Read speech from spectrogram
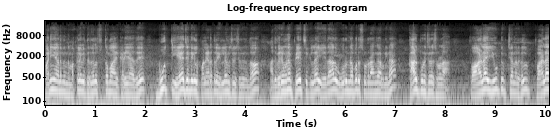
பணியானது இந்த மக்களவைத் தேர்தலில் சுத்தமாக கிடையாது. பூத் ஏஜென்ட்டுகள் பல இடத்துல இல்லைன்னு சொல்லி சொல்லியிருந்தோம். அது வெறுமனே பேச்சுக்கல ஏதாவது ஒரு நபர் சொல்கிறாங்க அப்படின்னா காழ்ப்புணர்ச்சியில் சொல்லலாம். பல யூடியூப் சேனல்கள் பல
